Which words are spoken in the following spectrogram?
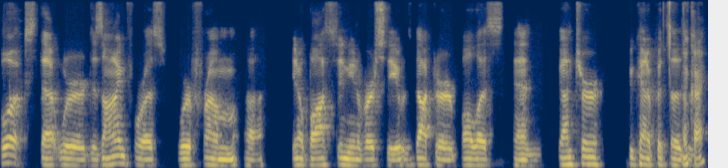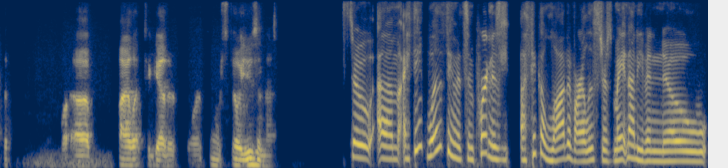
books that were designed for us were from uh, you know, Boston University. It was Dr. Bullis and Gunter who kind of put those okay. uh, pilot together for us, and we're still using that. So um, I think one thing that's important is I think a lot of our listeners might not even know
